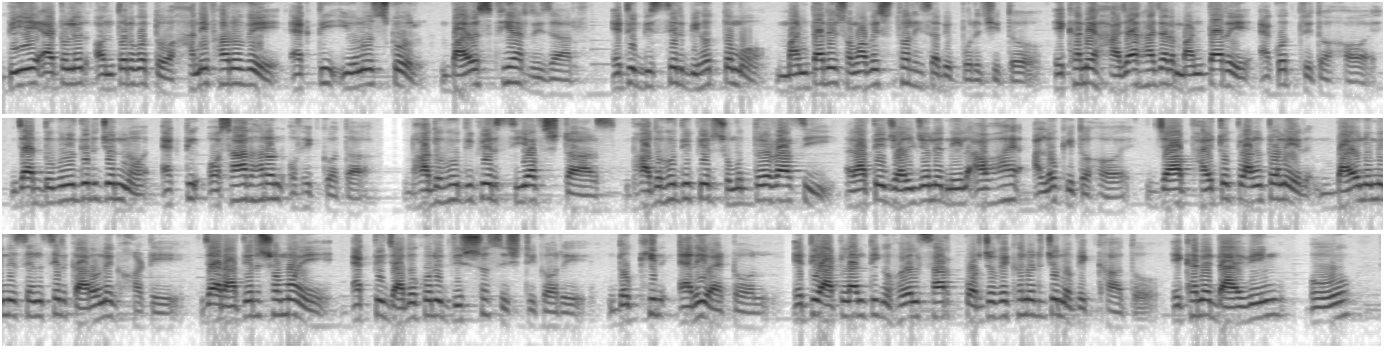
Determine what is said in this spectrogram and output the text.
বিয়ে অ্যাটলের অন্তর্গত হানিফ হারোভে একটি ইউনেস্কোর বায়োস্ফিয়ার রিজার্ভ। এটি বিশ্বের বৃহত্তম মান্টারে সমাবেশস্থল হিসাবে পরিচিত। এখানে হাজার হাজার মান্টারে একত্রিত হয়, যা ডুবুরিদের জন্য একটি অসাধারণ অভিজ্ঞতা। ভাদহু দ্বীপের সি অফ স্টার্স ভাদহু দ্বীপের সমুদ্র রাশি রাতে জলজলে নীল আবহায় আলোকিত হয়, যা ফাইটোপ্লাঙ্কটনের বায়োলুমিনেসেন্সের কারণে ঘটে, যা রাতের সময়ে একটি জাদুকরী দৃশ্য সৃষ্টি করে। দক্ষিণ অ্যারিও এটি আটলান্টিক হোয়েল শার্ক পর্যবেক্ষণের জন্য বিখ্যাত। এখানে ডাইভিং ও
